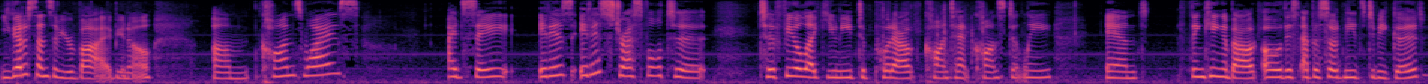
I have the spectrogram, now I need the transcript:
you, you get a sense of your vibe, you know. Um, cons wise, I'd say it is it is stressful to to feel like you need to put out content constantly and thinking about oh this episode needs to be good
